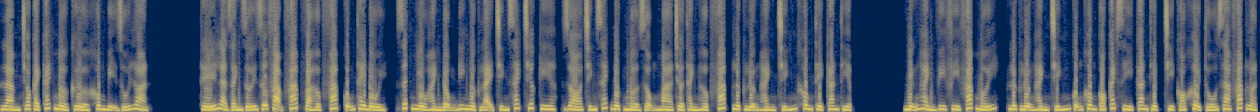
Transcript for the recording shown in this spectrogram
làm cho cải cách mở cửa không bị rối loạn. Thế là ranh giới giữa phạm pháp và hợp pháp cũng thay đổi, rất nhiều hành động đi ngược lại chính sách trước kia, do chính sách được mở rộng mà trở thành hợp pháp lực lượng hành chính không thể can thiệp. Những hành vi phi pháp mới, lực lượng hành chính cũng không có cách gì can thiệp chỉ có khởi tố ra pháp luật.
